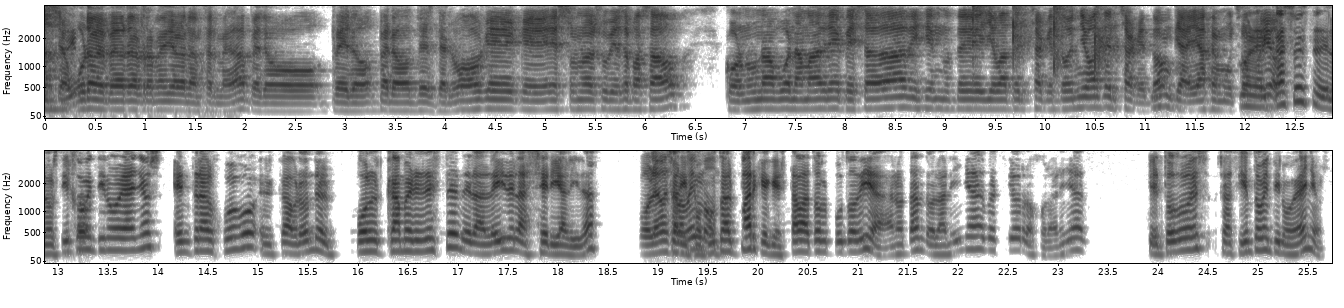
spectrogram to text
No, seguro que peor el remedio que la enfermedad, pero, pero, pero desde luego que, que eso no les hubiese pasado con una buena madre pesada diciéndote llévate el chaquetón, llévate el chaquetón, que ahí hace mucho Con el frío. caso este de los 129 años, entra al juego el cabrón del Paul Cameron este de la ley de la serialidad. O Volvemos a sea, lo el hijo mismo. puta al parque que estaba todo el puto día anotando la niña del vestido rojo, la niña que todo es, o sea, 129 años.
